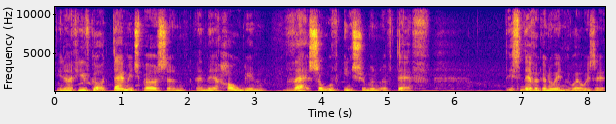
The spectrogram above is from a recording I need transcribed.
you know, if you've got a damaged person and they're holding that sort of instrument of death, it's never going to end well, is it?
